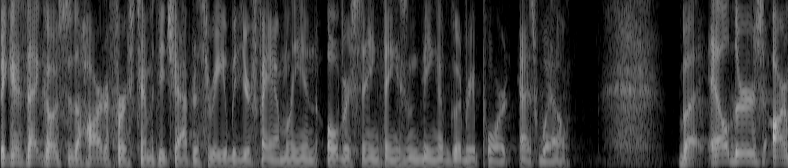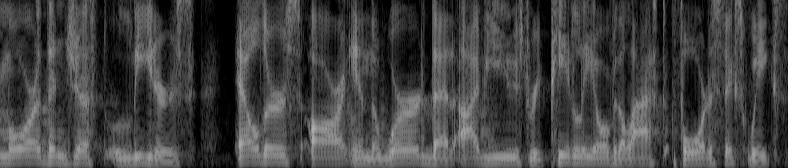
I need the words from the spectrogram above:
because that goes to the heart of 1 Timothy chapter 3 with your family and overseeing things and being of good report as well. But elders are more than just leaders. Elders are, in the word that I've used repeatedly over the last four to six weeks,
